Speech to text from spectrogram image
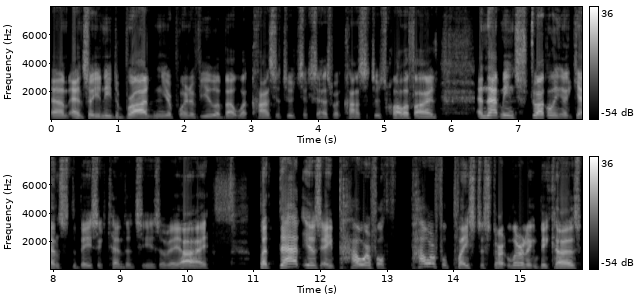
um, and so you need to broaden your point of view about what constitutes success, what constitutes qualified. And that means struggling against the basic tendencies of AI. But that is a powerful, powerful place to start learning because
